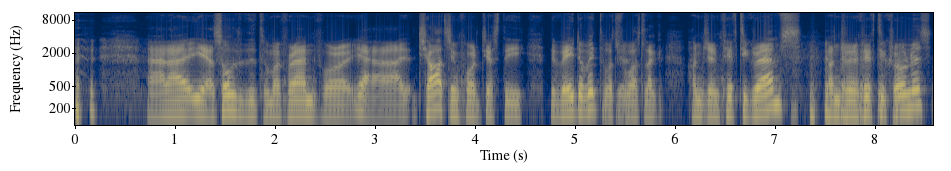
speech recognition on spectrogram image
and I yeah sold it to my friend for yeah I charged him for just the, the weight of it, which Yeah. was like 150 grams, 150 kroners,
